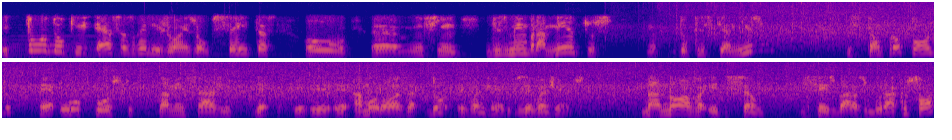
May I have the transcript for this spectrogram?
E tudo que essas religiões ou seitas ou, eh, enfim, desmembramentos do cristianismo, estão propondo é o oposto da mensagem de, amorosa do evangelho, dos evangelhos. Na nova edição de Seis Balas um Buraco Só,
